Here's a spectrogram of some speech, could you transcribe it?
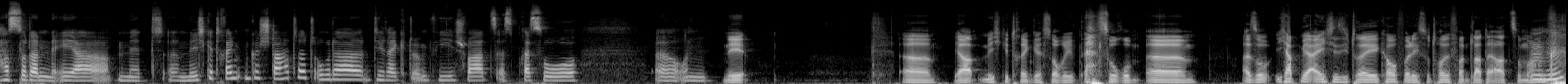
hast du dann eher mit äh, Milchgetränken gestartet oder direkt irgendwie Schwarz, Espresso, äh, und nee. Äh, ja, Milchgetränke, sorry, so rum. Ähm, Also ich habe mir eigentlich die Siebträger gekauft, weil ich so toll fand, Latte Art zu machen. Mhm.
